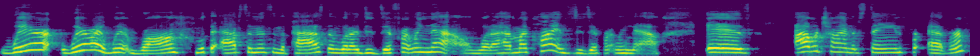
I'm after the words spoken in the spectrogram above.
where where I went wrong with the abstinence in the past and what I do differently now and what I have my clients do differently now is I would try and abstain forever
